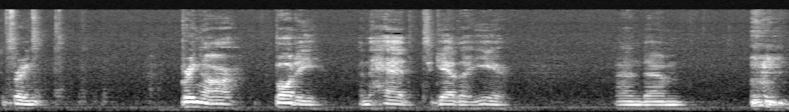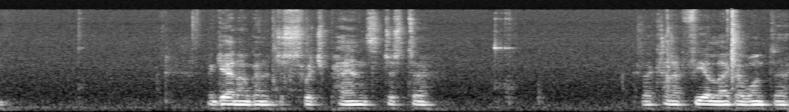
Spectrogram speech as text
to bring bring our body and head together here. And um, again, I'm going to just switch pens just to, I kind of feel like I want to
